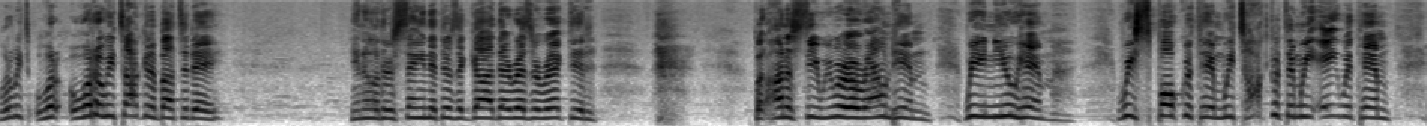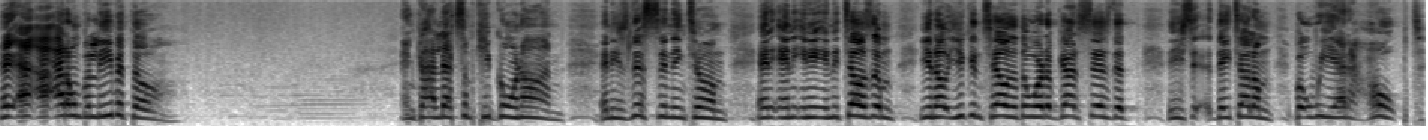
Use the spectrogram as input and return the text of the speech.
What are we, what, what are we talking about today? You know, they're saying that there's a God that resurrected. But honestly, we were around him. We knew him. We spoke with him. We talked with him. We ate with him. Hey, I, I don't believe it though. And God lets him keep going on. And he's listening to him. And, and, and he tells him, you know, you can tell that the word of God says that he, they tell him, but we had hoped.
